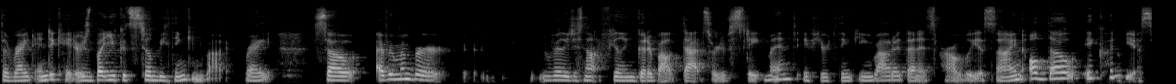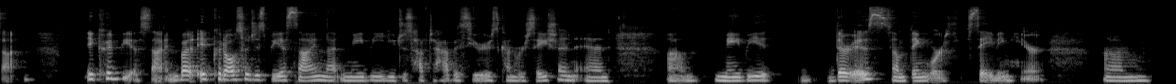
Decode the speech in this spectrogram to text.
the right indicators, but you could still be thinking about it, right? So I remember really just not feeling good about that sort of statement. If you're thinking about it, then it's probably a sign, although it could be a sign. It could be a sign, but it could also just be a sign that maybe you just have to have a serious conversation and um, maybe it, there is something worth saving here. Um,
